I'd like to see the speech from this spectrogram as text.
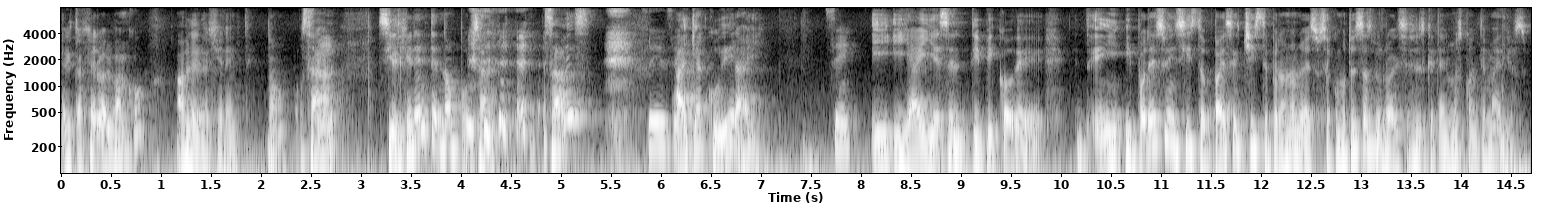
el, cajero del banco, hable al gerente, ¿no? O sea, si el gerente no, o sea, ¿sabes? Sí, sí. Hay que acudir ahí. Y, ahí es el típico de... Y, por eso insisto, parece chiste, pero no lo es. O sea, como todas estas verbalizaciones que tenemos con el tema de Dios.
